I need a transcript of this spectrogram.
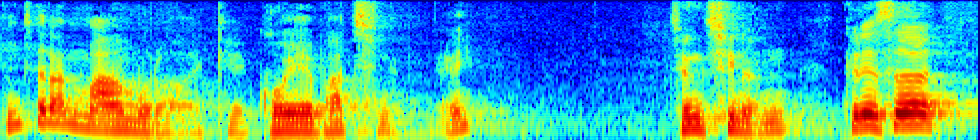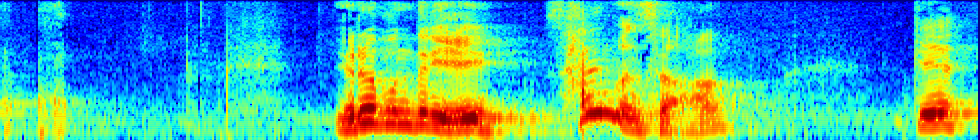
간절한 마음으로 이렇게 고해 바치는 거예요. 정치는 그래서 여러분들이 살면서 이렇게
